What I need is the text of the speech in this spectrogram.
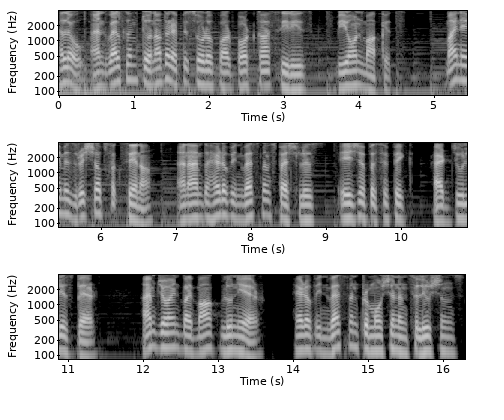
Hello, and welcome to another episode of our podcast series, Beyond Markets. My name is Rishabh Saxena, and I am the head of investment specialist Asia Pacific at Julius Baer. I'm joined by Mark Blunier, head of investment promotion and solutions,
